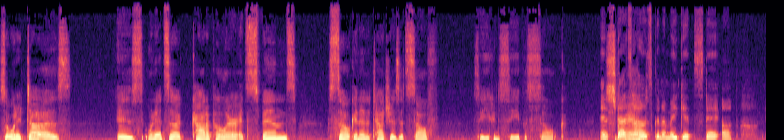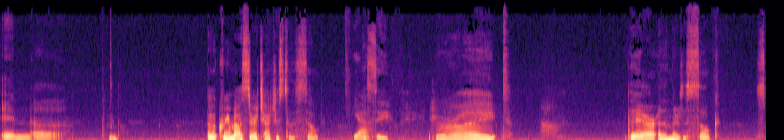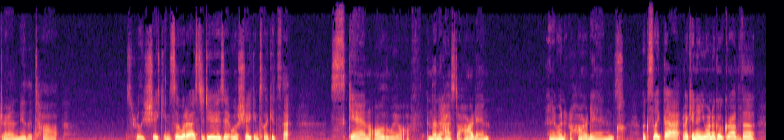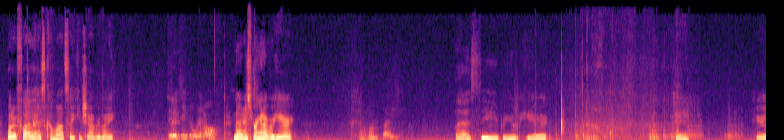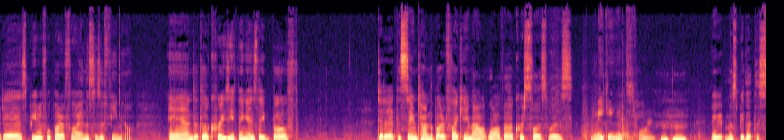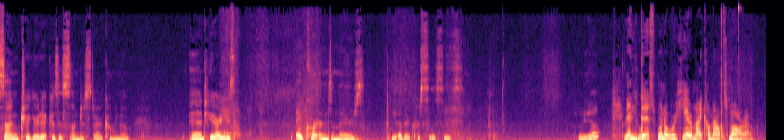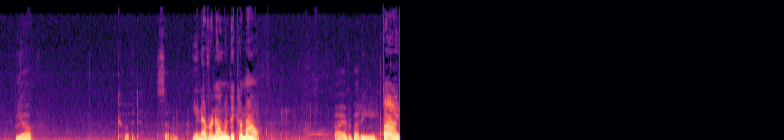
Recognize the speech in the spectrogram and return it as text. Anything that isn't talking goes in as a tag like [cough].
So what it does is when it's a caterpillar, it spins silk and it attaches itself so you can see the silk. And that's how it's going to make it stay up in, uh, The cremaster attaches to the silk. yeah. Let's see. Right there, and then there's a silk strand near the top. It's really shaking. So what it has to do is it will shake until it gets that skin all the way off. And then it has to harden. And when it hardens, looks like that. McKenna, you want to go grab the butterfly that has come out so you can show everybody? Do I take the lid off? No, just bring it over here. Come on, buddy. Let's see, bring you here. Okay. It is, beautiful butterfly, and this is a female. And the crazy thing is they both did it at the same time. The butterfly came out while the chrysalis was, Making its form. mm-hmm. Maybe it must be that the sun triggered it because the sun just started coming out. And here I use egg cartons and there's the other chrysalises. So yeah. Pretty And cool. this one over here might come out tomorrow. Yep. Good. So You never know when they come out. bye everybody. Bye.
